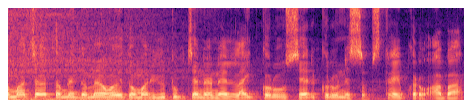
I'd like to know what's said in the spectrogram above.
સમાચાર તમને ગમ્યા હોય તો અમારી યુટ્યુબ ચેનલને લાઇક કરો, શેર કરો અને સબસ્ક્રાઈબ કરો. આભાર.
